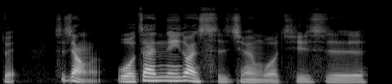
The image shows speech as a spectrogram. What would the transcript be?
对，是这样的。我在那一段时间，我其实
